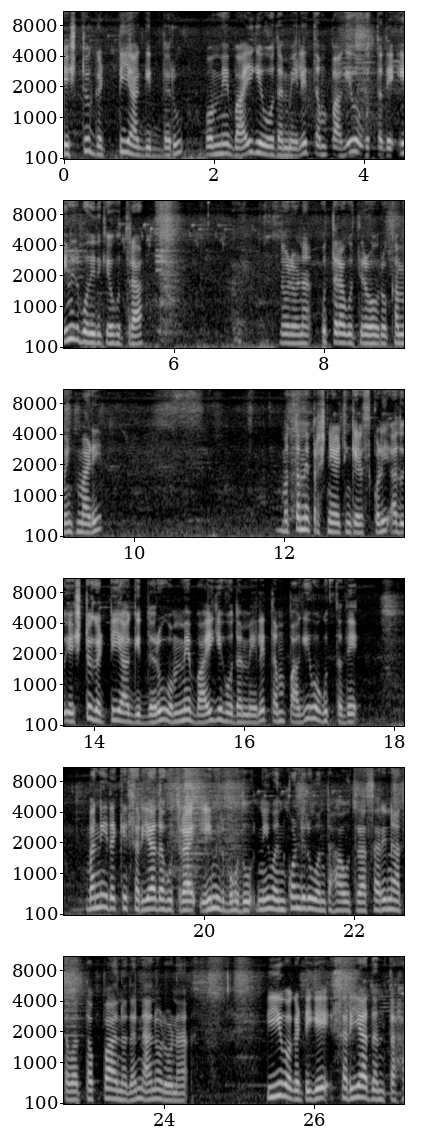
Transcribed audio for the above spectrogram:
ಎಷ್ಟು ಗಟ್ಟಿಯಾಗಿದ್ದರೂ ಒಮ್ಮೆ ಬಾಯಿಗೆ ಹೋದ ಮೇಲೆ ತಂಪಾಗಿ ಹೋಗುತ್ತದೆ. ಏನಿರ್ಬೋದು ಇದಕ್ಕೆ ಉತ್ತರ? ನೋಡೋಣ. ಉತ್ತರ ಗೊತ್ತಿರುವವರು ಕಮೆಂಟ್ ಮಾಡಿ. ಮತ್ತೊಮ್ಮೆ ಪ್ರಶ್ನೆ ಹೇಳ್ತೀನಿ, ಕೇಳಿಸ್ಕೊಳ್ಳಿ. ಅದು ಎಷ್ಟು ಗಟ್ಟಿಯಾಗಿದ್ದರೂ ಒಮ್ಮೆ ಬಾಯಿಗೆ ಹೋದ ಮೇಲೆ ತಂಪಾಗಿ ಹೋಗುತ್ತದೆ. ಬನ್ನಿ, ಇದಕ್ಕೆ ಸರಿಯಾದ ಉತ್ತರ ಏನಿರಬಹುದು? ನೀವು ಅಂದ್ಕೊಂಡಿರುವಂತಹ ಉತ್ತರ ಸರಿನಾ ಅಥವಾ ತಪ್ಪ ಅನ್ನೋದನ್ನು ನೋಡೋಣ. ಈ ಒಗಟಿಗೆ ಸರಿಯಾದಂತಹ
